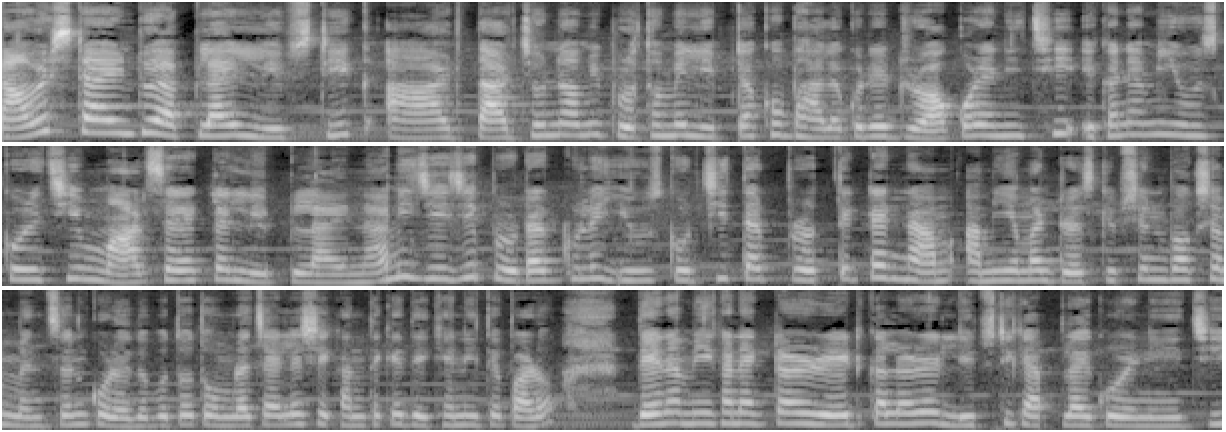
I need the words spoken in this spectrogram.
Now it's time to apply lipstick আর তার জন্য আমি প্রথমে লিপটা খুব ভালো করে ড্র করে নিচ্ছি। এখানে আমি ইউজ করেছি মার্সের একটা লিপ লাইনার আমি যে যে প্রোডাক্টগুলো ইউজ করছি, তার প্রত্যেকটার নাম আমি আমার ডেসক্রিপশন বক্সে মেনশন করে দেবো। তো তোমরা চাইলে সেখান থেকে দেখে নিতে পারো। দেন আমি এখানে একটা রেড কালারের লিপস্টিক অ্যাপ্লাই করে নিয়েছি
